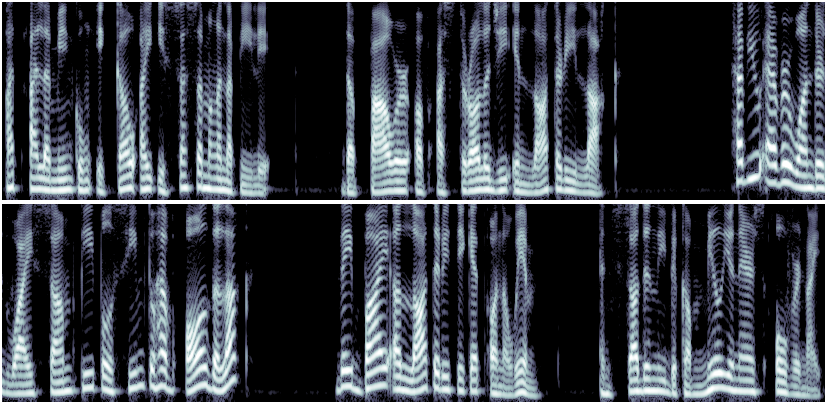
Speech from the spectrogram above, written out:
at alamin kung ikaw ay isa sa mga napili The Power of Astrology in Lottery Luck. Have you ever wondered why some people seem to have all the luck? They buy a lottery ticket on a whim and suddenly become millionaires overnight.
